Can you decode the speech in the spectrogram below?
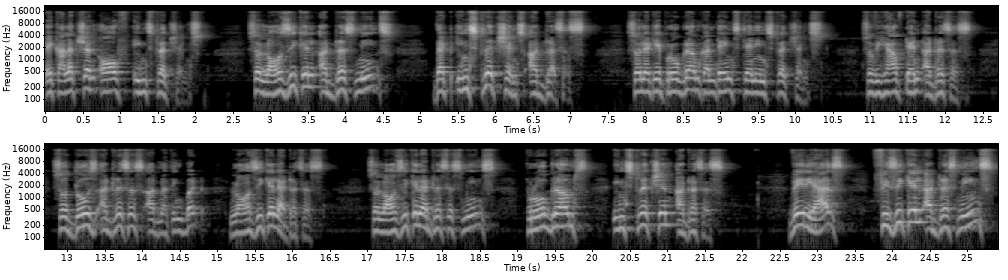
a collection of instructions. So logical address means that instructions addresses. So let a program contains 10 instructions. So we have 10 addresses. So those addresses are nothing but logical addresses. So logical addresses means programs instruction addresses. Whereas physical address means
